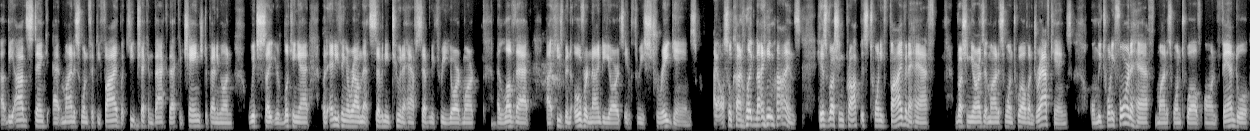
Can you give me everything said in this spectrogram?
Uh, the odds stink at minus 155, but keep checking back. That could change depending on which site you're looking at. But anything around that 72 and a half, 73 yard mark, I love that. Uh, he's been over 90 yards in three straight games. I also kind of like Nyheim Hines. His rushing prop is 25 and a half rushing yards at minus 112 on DraftKings, only 24 and a half minus 112 on FanDuel.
